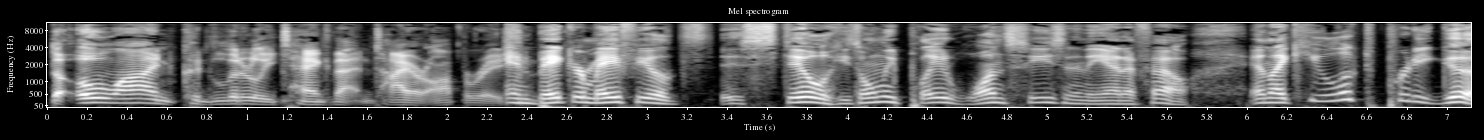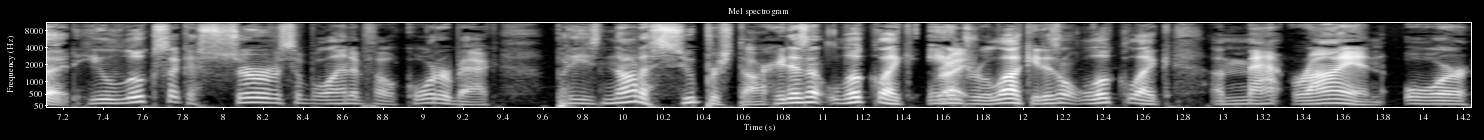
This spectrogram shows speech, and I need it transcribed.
The O line could literally tank that entire operation. And Baker Mayfield is still, he's only played one season in the NFL. And like he looked pretty good. He looks like a serviceable NFL quarterback, but he's not a superstar. He doesn't look like Andrew Luck. He doesn't look like a Matt Ryan or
